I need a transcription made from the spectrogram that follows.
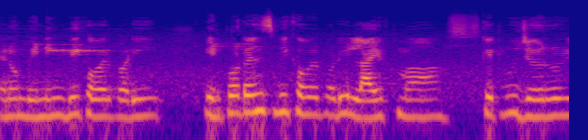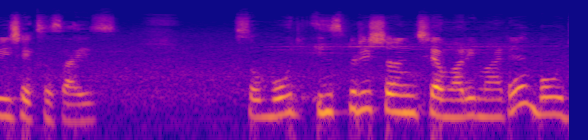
એનો મિનિંગ બી ખબર પડી ઇમ્પોર્ટન્સ બી ખબર પડી લાઈફમાં, કેટલું જરૂરી છે એક્સરસાઇઝ. સો બહુ જ ઇન્સ્પિરેશન છે અમારી માટે, બહુ જ.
